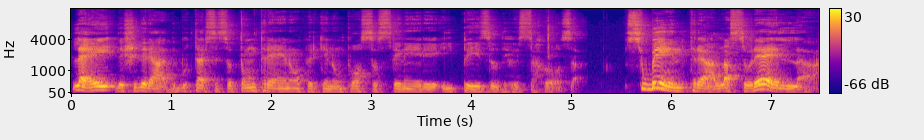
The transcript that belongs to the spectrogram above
lei deciderà di buttarsi sotto un treno perché non può sostenere il peso di questa cosa. Subentra la sorella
